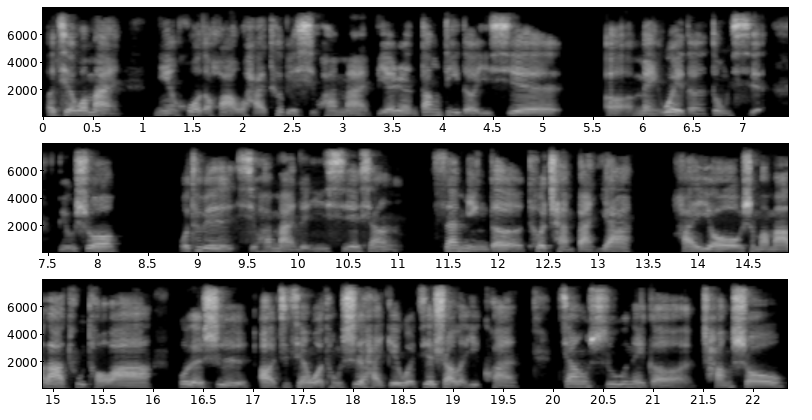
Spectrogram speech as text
而且我买年货的话，我还特别喜欢买别人当地的一些呃美味的东西，比如说我特别喜欢买的一些像三明的特产板鸭，还有什么麻辣兔头啊。或者是啊，之前我同事还给我介绍了一款江苏那个常熟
